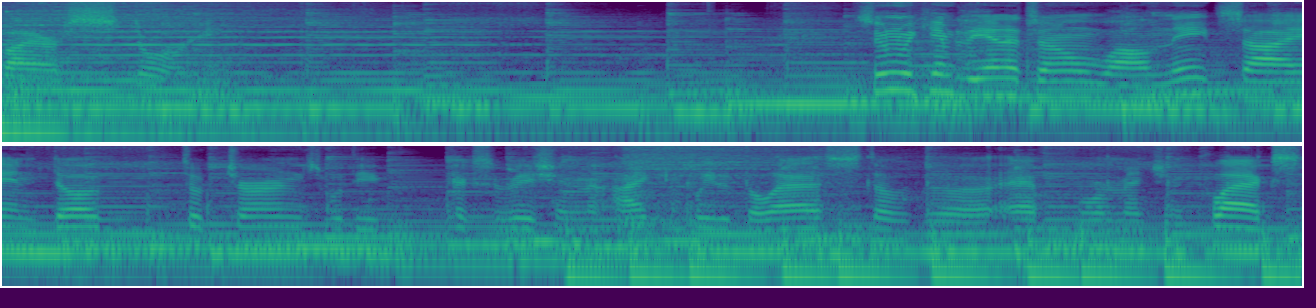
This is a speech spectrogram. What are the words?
by our story. Soon we came to the end of the tunnel. While Nate, Cy, and Doug took turns with the excavation, I completed the last of the aforementioned plaques.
